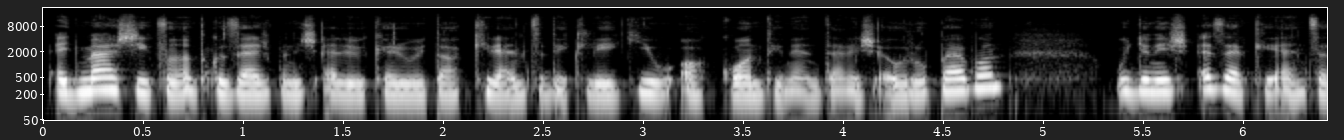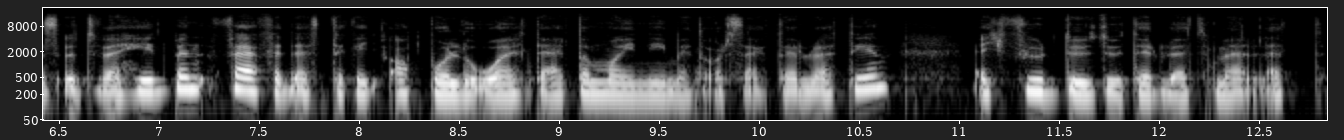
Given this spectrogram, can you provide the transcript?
Egy másik vonatkozásban is előkerült a 9. légió a kontinentális Európában, ugyanis 1957-ben felfedeztek egy Apollo oltárt a mai Németország területén, egy fürdőző terület mellett.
